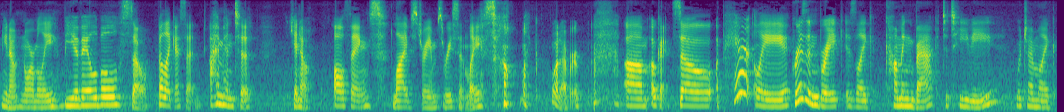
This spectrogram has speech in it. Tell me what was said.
you know, normally be available. So, but like I said, I'm into, you know, all things live streams recently. So like, whatever. Um, okay, so apparently Prison Break is like coming back to TV, which I'm like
